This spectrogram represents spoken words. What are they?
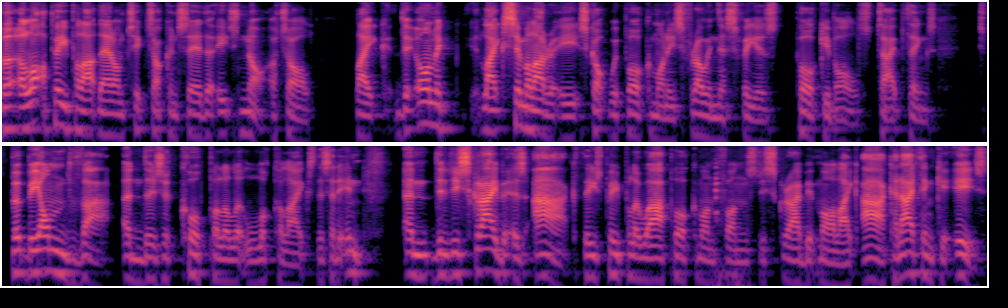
But a lot of people out there on TikTok can say that it's not at all. Like the only like similarity it's got with Pokemon is throwing the spheres, Pokeballs type things. But beyond that, and there's a couple of little lookalikes. They said it in, and they describe it as Ark. These people who are Pokemon fans describe it more like Ark, and I think it is.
